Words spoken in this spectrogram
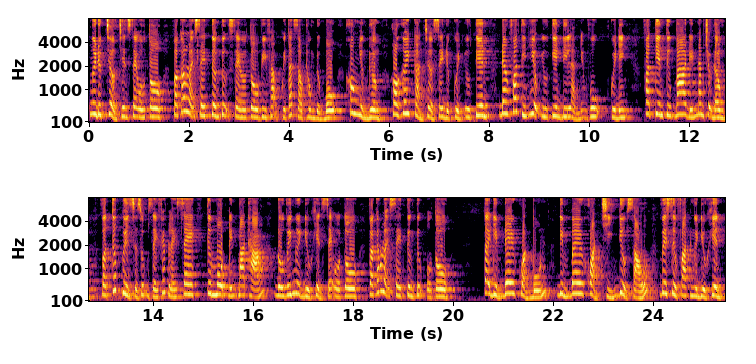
người được chở trên xe ô tô và các loại xe tương tự xe ô tô vi phạm quy tắc giao thông đường bộ, không nhường đường hoặc gây cản trở xe được quyền ưu tiên đang phát tín hiệu ưu tiên đi làm nhiệm vụ, quy định phạt tiền từ 3 đến 5 triệu đồng và tước quyền sử dụng giấy phép lái xe từ 1 đến 3 tháng đối với người điều khiển xe ô tô và các loại xe tương tự ô tô. Tại điểm D khoản 4, điểm B khoản 9 điều 6 về xử phạt người điều khiển,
